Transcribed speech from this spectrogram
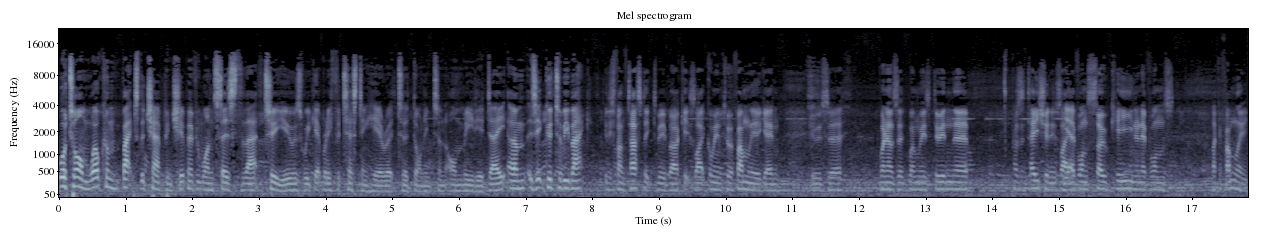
Well, Tom, welcome back to the championship. Everyone says that to you as we get ready for testing here at uh, Donington on Media Day. Um, is it good to be back? It is fantastic to be back. It's like coming into a family again. It was uh, when I was at, when we was doing the presentation. It's like Yeah. everyone's so keen and everyone's like a family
